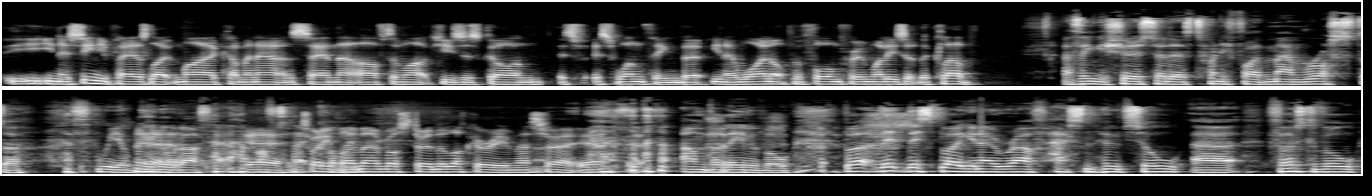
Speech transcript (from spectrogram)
you know, senior players like Maya coming out and saying that after Mark Hughes is gone, it's, it's one thing. But you know, why not perform for him while he's at the club? I think you should have said it's 25 man roster. we all giggled yeah. after, yeah, after that 25 comment. man roster in the locker room. That's right. Yeah. Unbelievable. But this bloke, you know, Ralph Hasenhüttl, uh, first of all,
